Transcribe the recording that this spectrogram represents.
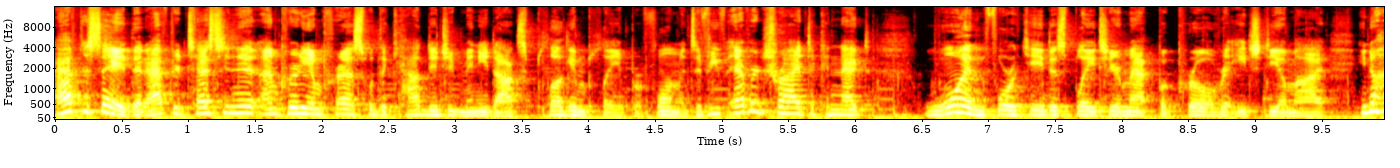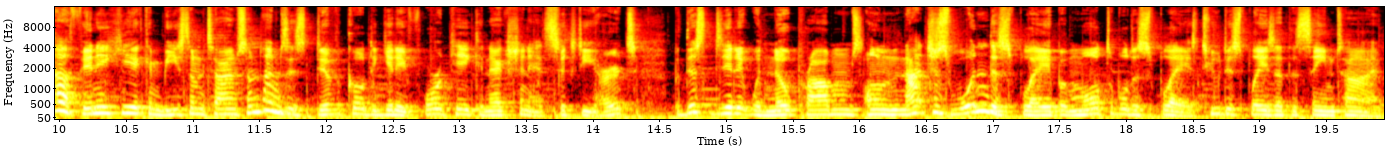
I have to say that after testing it, I'm pretty impressed with the CalDigit Mini Dock's plug and play performance. If you've ever tried to connect one 4K display to your MacBook Pro over HDMI. You know how finicky it can be sometimes? Sometimes it's difficult to get a 4K connection at 60 Hertz, but this did it with no problems on not just one display, but multiple displays, two displays at the same time.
